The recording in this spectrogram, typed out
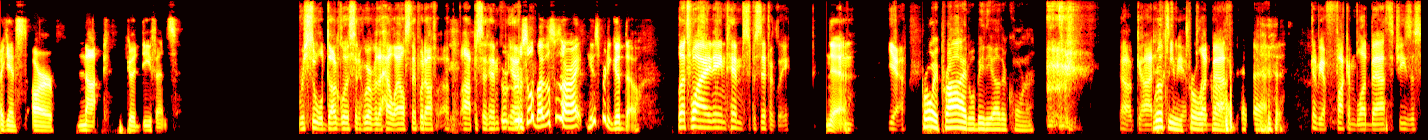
against our not good defense. Rasul Douglas and whoever the hell else they put off uh, opposite him. Yeah. Rasul Douglas was all right. He was pretty good though. That's why I named him specifically. Yeah. Yeah. Troy Pride will be the other corner. Oh God. Rookie It's gonna be a Troy bloodbath. Pride at that. gonna be a fucking bloodbath. Jesus.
